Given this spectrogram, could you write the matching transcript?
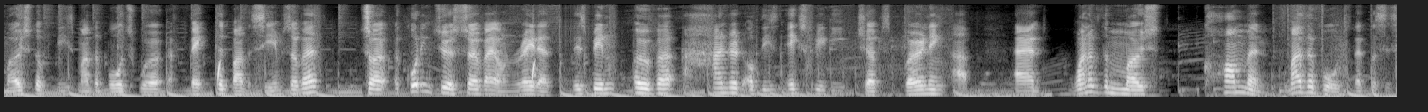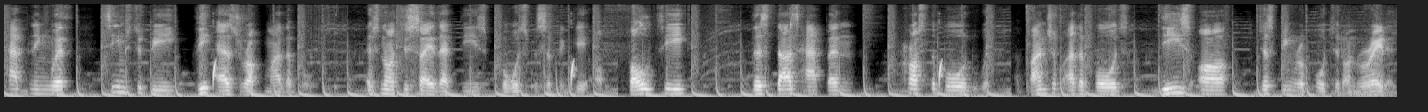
most of these motherboards were affected by the seams of it. So according to a survey on Reddit, there's been over a hundred of these X3D chips burning up. And one of the most common motherboards that this is happening with seems to be the ASRock motherboards. It's not to say that these boards specifically are faulty. This does happen across the board with a bunch of other boards. These are just being reported on Reddit.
